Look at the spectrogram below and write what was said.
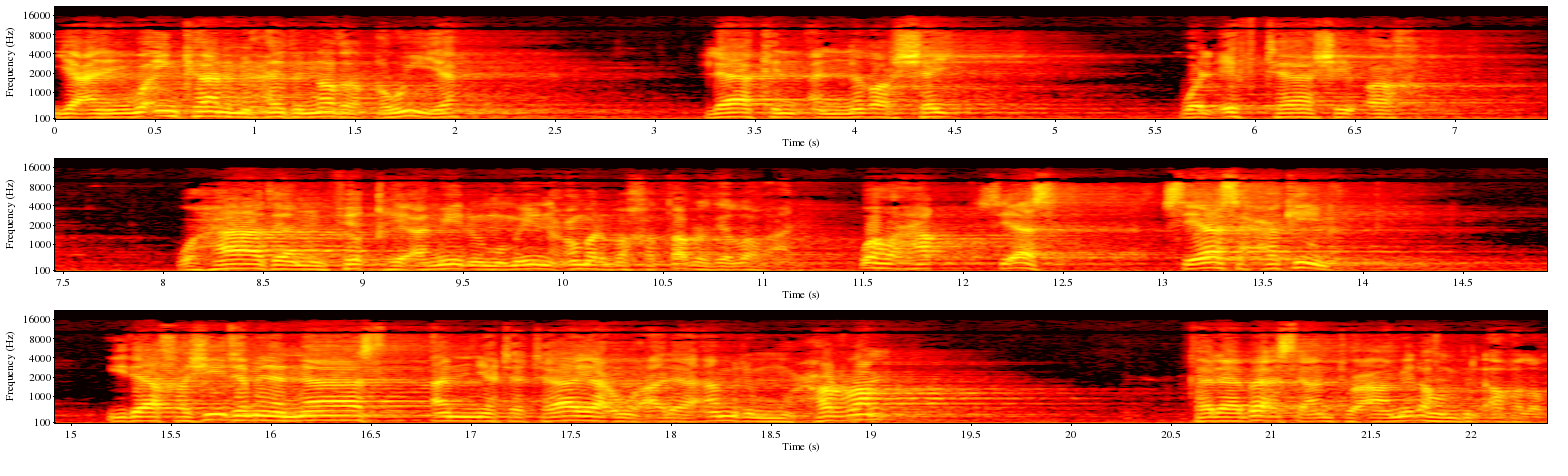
يعني وإن كان من حيث النظر قوية لكن النظر شيء والإفتاء شيء آخر. وهذا من فقه أمير المؤمنين عمر بن الخطاب رضي الله عنه وهو حق سياسة سياسة حكيمة. إذا خشيت من الناس أن يتتايعوا على أمر محرم فلا بأس أن تعاملهم بالأغلظ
